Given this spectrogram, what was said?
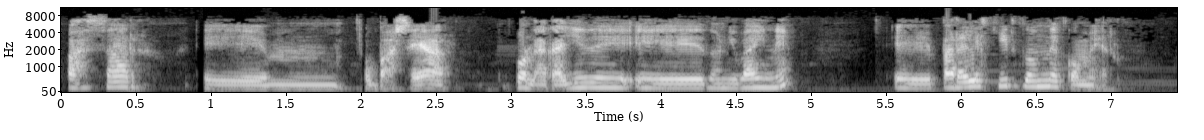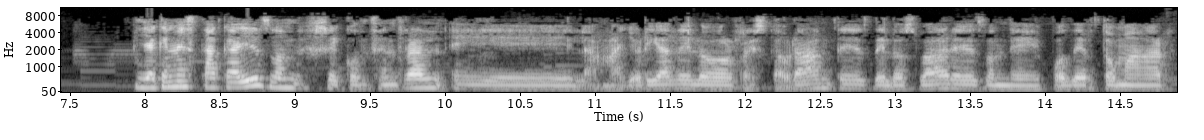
pasar o pasear por la calle de Don Ibaine para elegir dónde comer ya que en esta calle es donde se concentran eh, la mayoría de los restaurantes, de los bares, donde poder tomar,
